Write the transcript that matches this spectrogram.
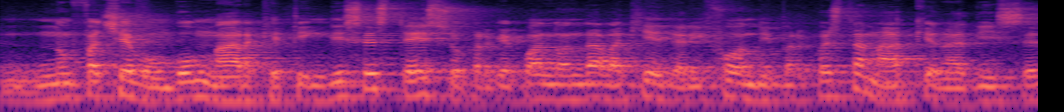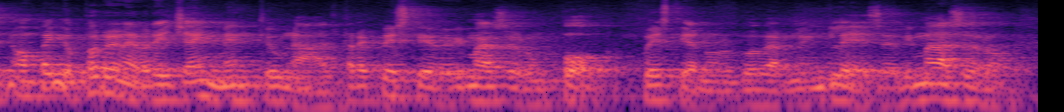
non faceva un buon marketing di se stesso perché quando andava a chiedere i fondi per questa macchina disse no ma io però ne avrei già in mente un'altra e questi rimasero un po', questi erano il governo inglese, rimasero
